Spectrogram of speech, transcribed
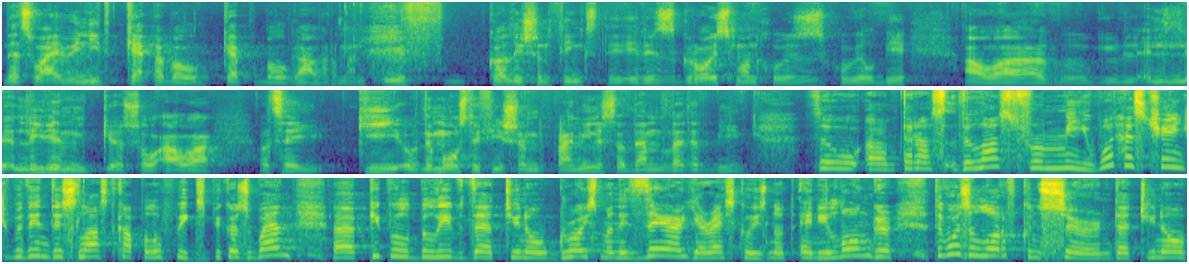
That's why we need capable, capable government. If coalition thinks that it is Groisman who, is, who will be our uh, leading, so our, let's say, key or the most efficient prime minister, then let it be. So, um, Taras, the last from me, what has changed within this last couple of weeks? Because when uh, people believed that, you know, Groisman is there, Jaresko is not any longer, there was a lot of concern that, you know,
